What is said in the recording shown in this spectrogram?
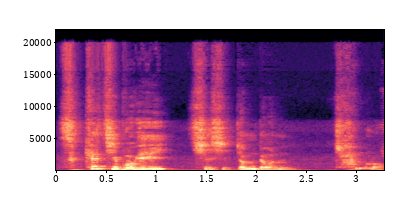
스케치북이 70점 등은 참으로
